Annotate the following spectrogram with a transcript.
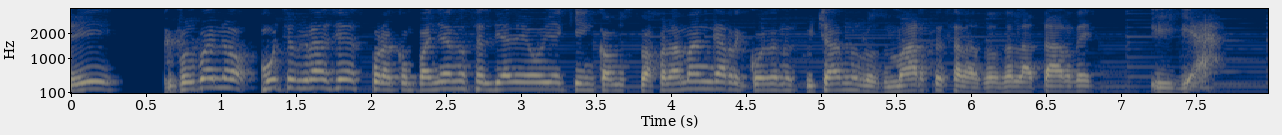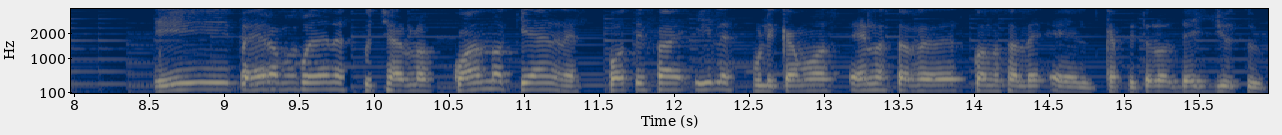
Sí. Pues bueno, muchas gracias por acompañarnos el día de hoy aquí en Comics Bajo la Manga. Recuerden escucharnos los martes a las 2 de la tarde y ya. Y Pero tenemos- pueden escucharlos cuando quieran en Spotify y les publicamos en nuestras redes cuando sale el capítulo de YouTube.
